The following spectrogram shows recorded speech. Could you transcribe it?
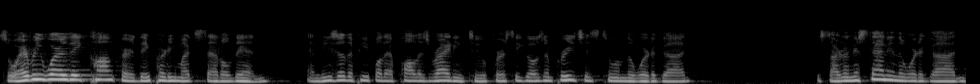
So everywhere they conquered, they pretty much settled in. And these are the people that Paul is writing to. First, he goes and preaches to them the Word of God. They start understanding the Word of God.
